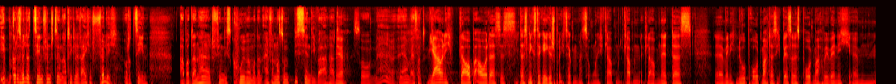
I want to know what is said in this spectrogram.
um Gottes Willen, 10, 15 Artikel reichen völlig. Oder 10. Aber dann halt finde ich es cool, wenn man dann einfach noch so ein bisschen die Wahl hat. Ja. So, ja, ja weiß nicht. Ja, und ich glaube auch, dass es dass nichts dagegen spricht, sagen wir mal so. Ich glaube glaub, glaub nicht, dass äh, wenn ich nur Brot mache, dass ich besseres Brot mache, wie wenn ich ähm,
